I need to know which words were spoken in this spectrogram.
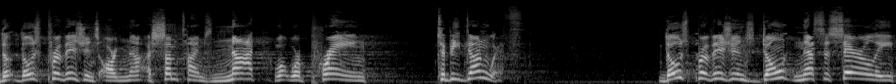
Th- those provisions are, not, are sometimes not what we're praying to be done with. Those provisions don't necessarily,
